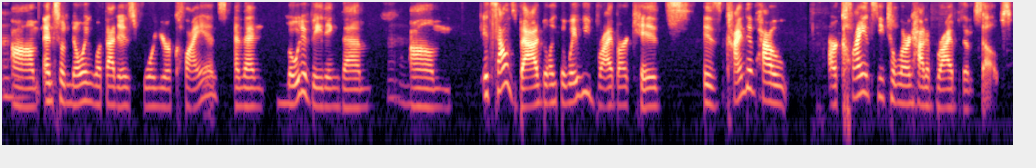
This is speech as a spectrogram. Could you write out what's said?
Mm-hmm. Um, and so knowing what that is for your clients and then motivating them mm-hmm. um, it sounds bad, but like the way we bribe our kids is kind of how our clients need to learn how to bribe themselves.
